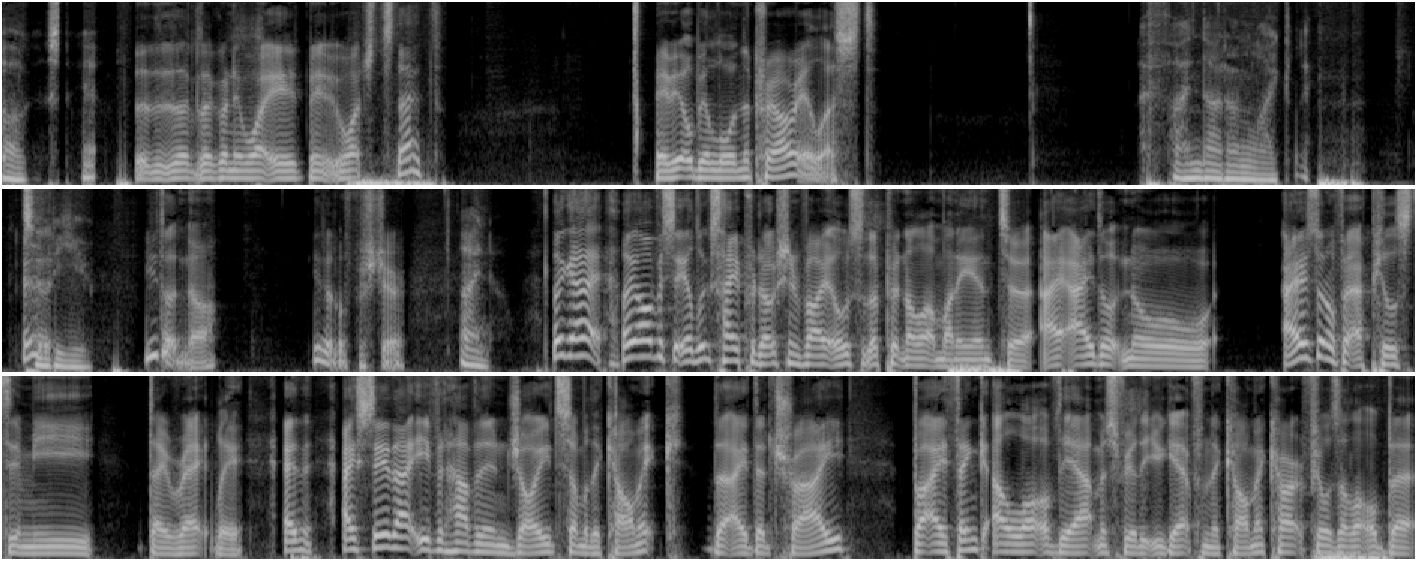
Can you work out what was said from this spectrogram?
August. Yeah. that they're, they're going to want to maybe watch instead. Maybe it'll be low on the priority list. I find that unlikely. So do you. You don't know. You don't know for sure. I know. Like, I, like obviously, it looks high production value. It looks like they're putting a lot of money into it. I, I don't know. I just don't know if it appeals to me directly. And I say that even having enjoyed some of the comic that I did try, but I think a lot of the atmosphere that you get from the comic art feels a little bit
